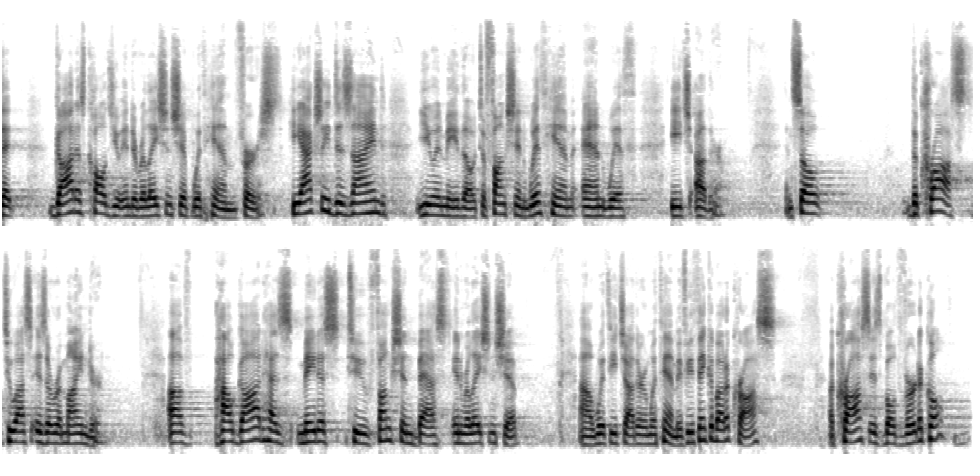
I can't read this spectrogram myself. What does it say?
That God has called you into relationship with Him first. He actually designed you and me, though, to function with Him and with each other. And so the cross to us is a reminder of how God has made us to function best in relationship uh, with each other and with Him. If you think about a cross, a cross is both vertical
